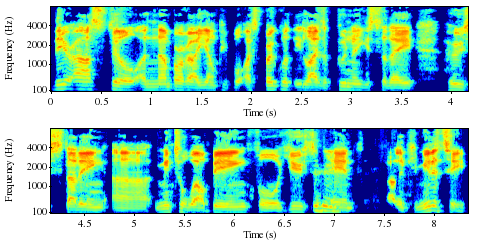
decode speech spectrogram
there are still a number of our young people. I spoke with Eliza Puna yesterday, who's studying uh, mental well-being for youth Mhm. and Island community.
